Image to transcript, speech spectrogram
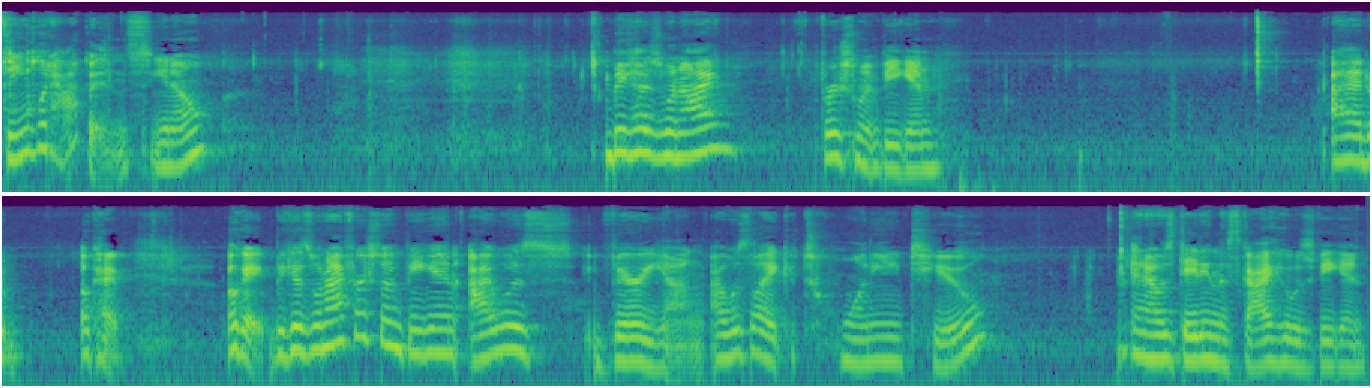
see what happens, you know? Because when I first went vegan, I had okay. Okay, because when I first went vegan, I was very young. I was like 22 and I was dating this guy who was vegan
